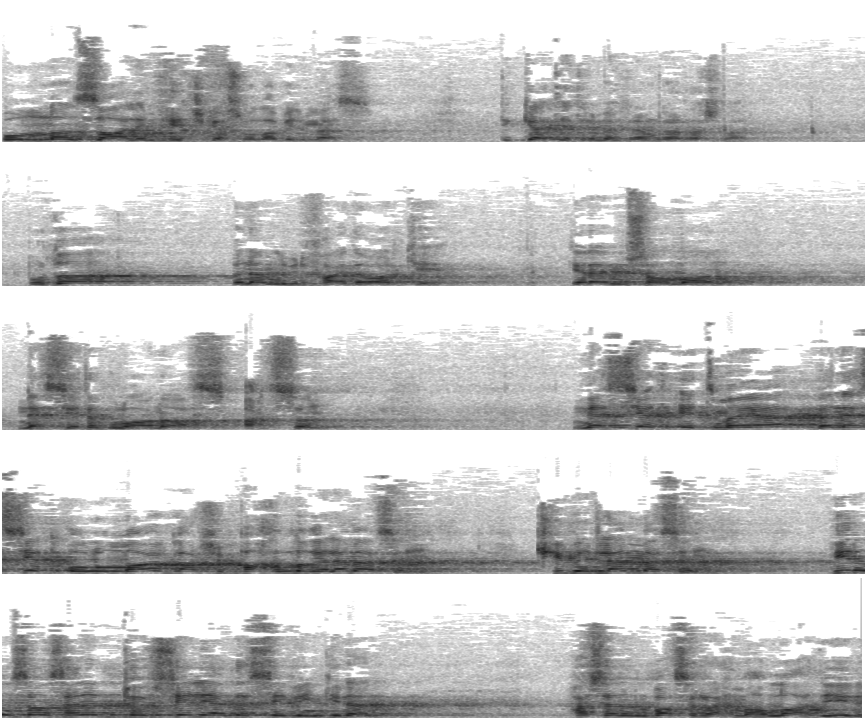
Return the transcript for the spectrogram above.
ondan zalim heç kəs ola bilməz. Diqqət yetirin, möhtərəm qardaşlar. Burada önəmli bir fayda var ki, gərək müsəlman nəsiyyətə qulağını açsın. Nəsiyyət etməyə və nəsiyyət olunmağa qarşı paxıllıq eləməsin, kibirlənməsin. Bir insan sənə tövsiyə eləyəndə sevinginə Həsən-ül Basr rəhməhullah deyir,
